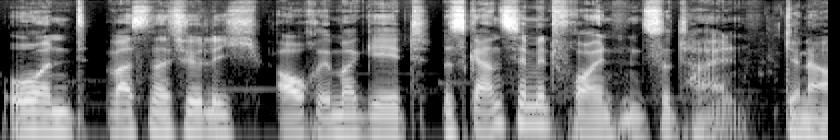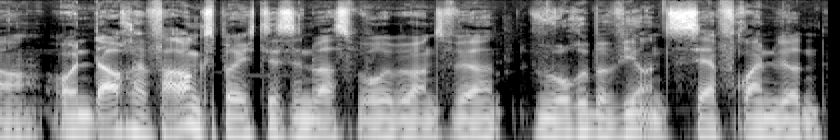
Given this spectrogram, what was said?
und was natürlich auch immer geht, das Ganze mit Freunden zu teilen. Genau. Und auch Erfahrungsberichte sind was, worüber, uns wir, worüber wir uns sehr freuen würden.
